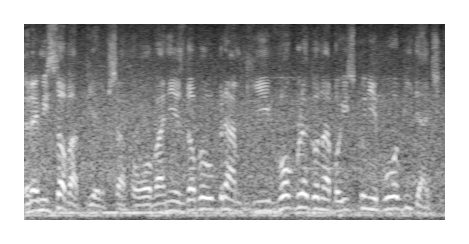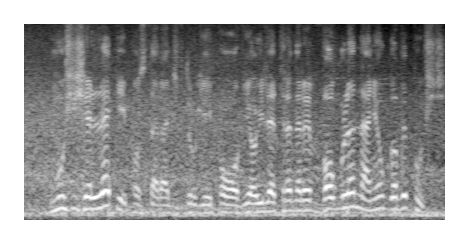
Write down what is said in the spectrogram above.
Remisowa pierwsza połowa nie zdobył bramki i w ogóle go na boisku nie było widać. Musi się lepiej postarać w drugiej połowie, o ile trener w ogóle na nią go wypuści.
